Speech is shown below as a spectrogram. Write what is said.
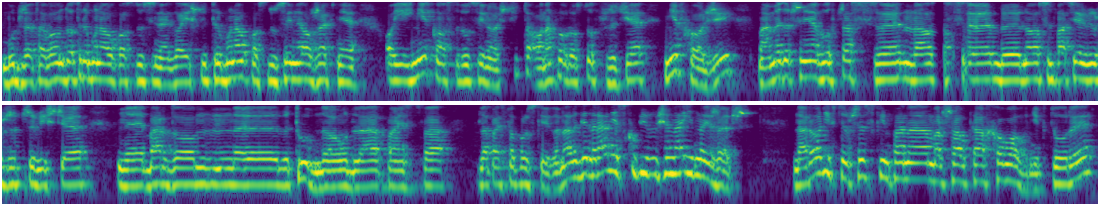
budżetową do Trybunału Konstytucyjnego. A jeśli Trybunał Konstytucyjny orzeknie o jej niekonstytucyjności, to ona po prostu w życie nie wchodzi. Mamy do czynienia wówczas no, z no, sytuacją już rzeczywiście e, bardzo y, trudną dla państwa, dla państwa polskiego. No ale generalnie skupiłbym się na innej rzeczy. Na roli w tym wszystkim pana marszałka Hołowni, który E,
